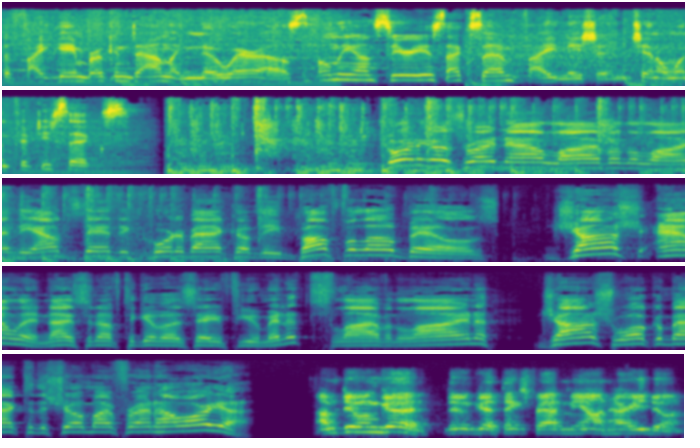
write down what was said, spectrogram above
The fight game broken down like nowhere else. Only on SiriusXM Fight Nation Channel 156. Joining us right now, live on the line, the outstanding quarterback of the Buffalo Bills, Josh Allen. Nice enough to give us a few minutes live on the line. Josh, welcome back to the show, my friend. How are you? I'm doing good. Doing good. Thanks for having me on. How are you doing?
